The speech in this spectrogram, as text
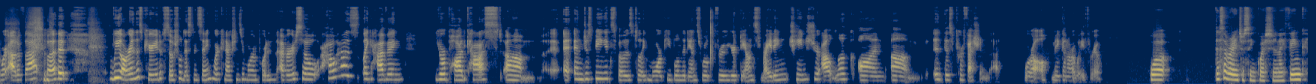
we're out of that. But we are in this period of social distancing where connections are more important than ever. So, how has like having your podcast um and just being exposed to like more people in the dance world through your dance writing changed your outlook on um this profession that we're all making our way through? Well, that's a very interesting question. I think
